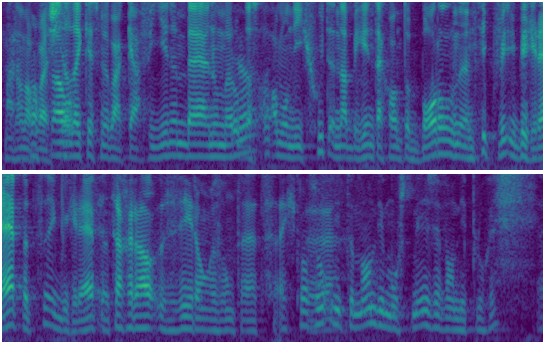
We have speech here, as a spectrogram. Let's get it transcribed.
Maar dan het nog wat shelletjes met wat cafeïne bij, noem maar op. Ja. Dat is allemaal niet goed. En dat begint dat gewoon te borrelen. En ik, ik begrijp het, hè, ik begrijp Het het. zag er al zeer ongezond uit. Echt, Het was eh, ook niet de man die moest mee zijn van die ploeg. Hè. Eh,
